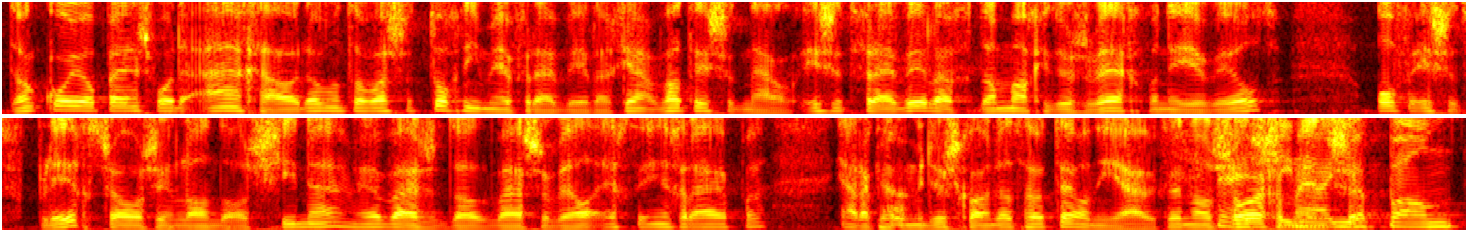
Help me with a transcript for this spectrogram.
dan kon je opeens worden aangehouden, want dan was het toch niet meer vrijwillig. Ja, wat is het nou? Is het vrijwillig? Dan mag je dus weg wanneer je wilt. Of is het verplicht, zoals in landen als China, hè, waar, ze dat, waar ze wel echt ingrijpen. Ja, dan kom je dus gewoon dat hotel niet uit. En dan Nee, zorgen China, mensen. Japan.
